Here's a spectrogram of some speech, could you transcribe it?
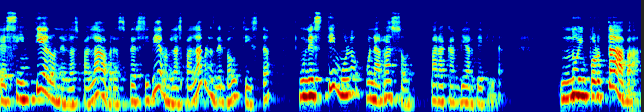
eh, sintieron en las palabras, percibieron las palabras del Bautista un estímulo, una razón para cambiar de vida. No importaba,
